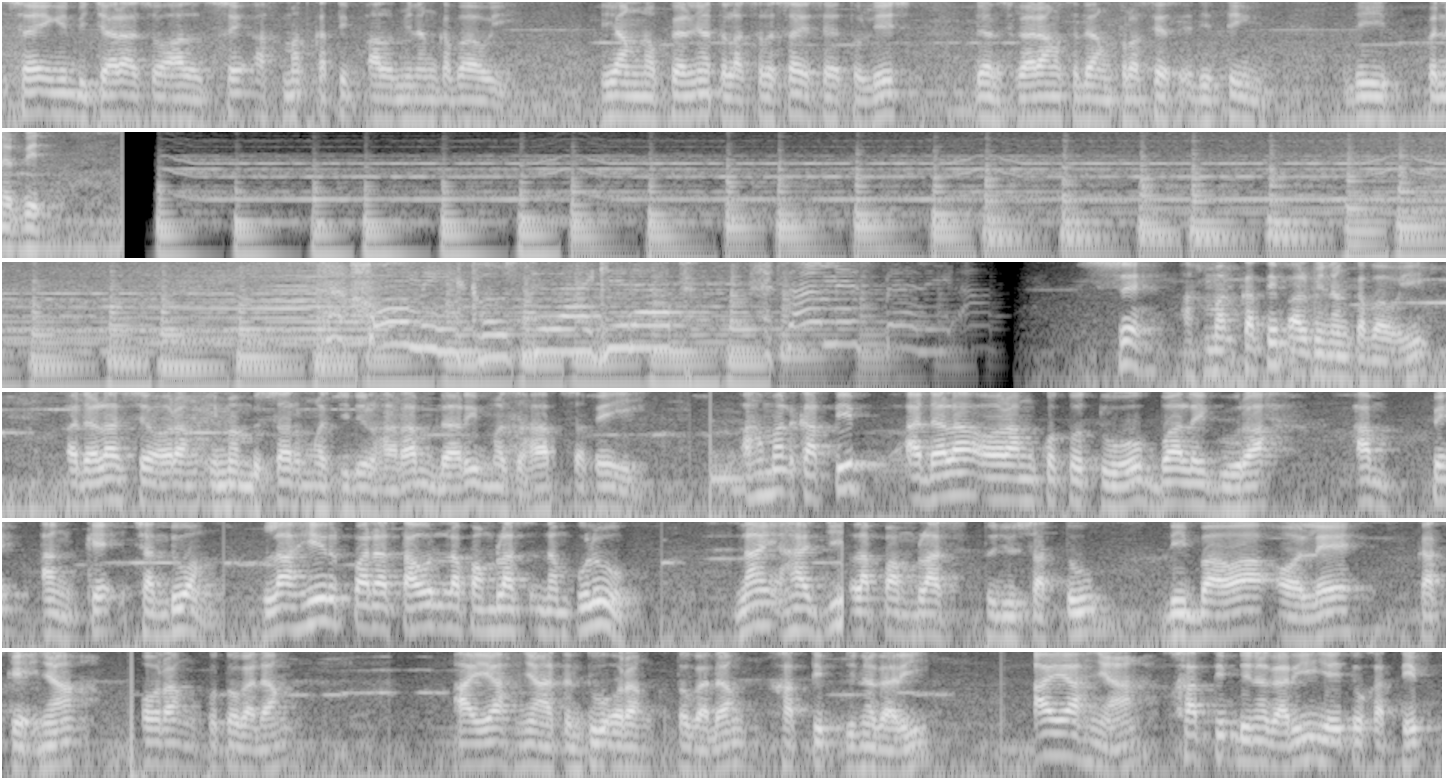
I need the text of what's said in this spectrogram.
Saya ingin bicara soal Syekh Ahmad Khatib Al-Minangkabawi yang novelnya telah selesai saya tulis dan sekarang sedang proses editing di penerbit. Syekh Ahmad Khatib Al-Minangkabawi adalah seorang imam besar Masjidil Haram dari mazhab Syafi'i. Ahmad Khatib adalah orang Kototuo, Balai Gurah, Ampe Angke Canduang. Lahir pada tahun 1860. Naik haji 1871 dibawa oleh kakeknya orang Koto Gadang. Ayahnya tentu orang Koto Gadang, Khatib di Nagari. Ayahnya Khatib di Nagari yaitu Khatib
